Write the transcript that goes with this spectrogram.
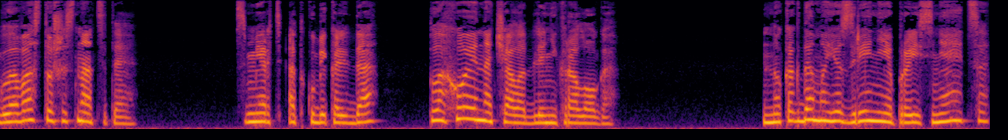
Глава 116. Смерть от кубика льда — плохое начало для некролога. Но когда мое зрение проясняется,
